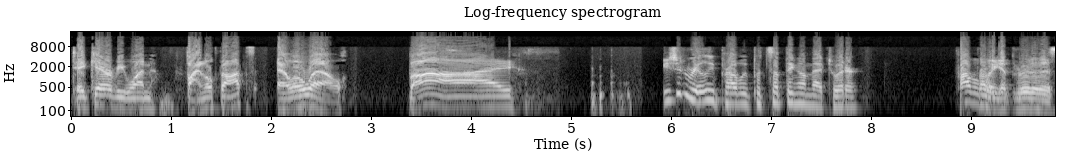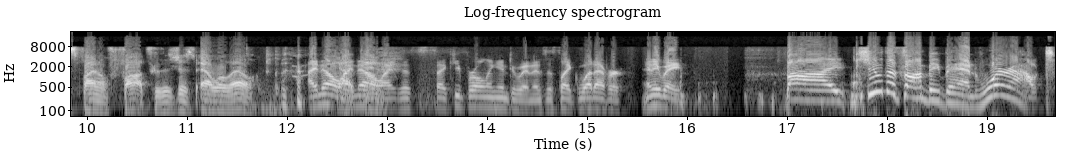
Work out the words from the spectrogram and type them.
Take care, everyone. Final thoughts? LOL. Bye. You should really probably put something on that Twitter. Probably. Probably get rid of this final thoughts because it's just LOL. I know, I know. I just I keep rolling into it, and it's just like whatever. Anyway, bye. Cue the zombie band. We're out.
